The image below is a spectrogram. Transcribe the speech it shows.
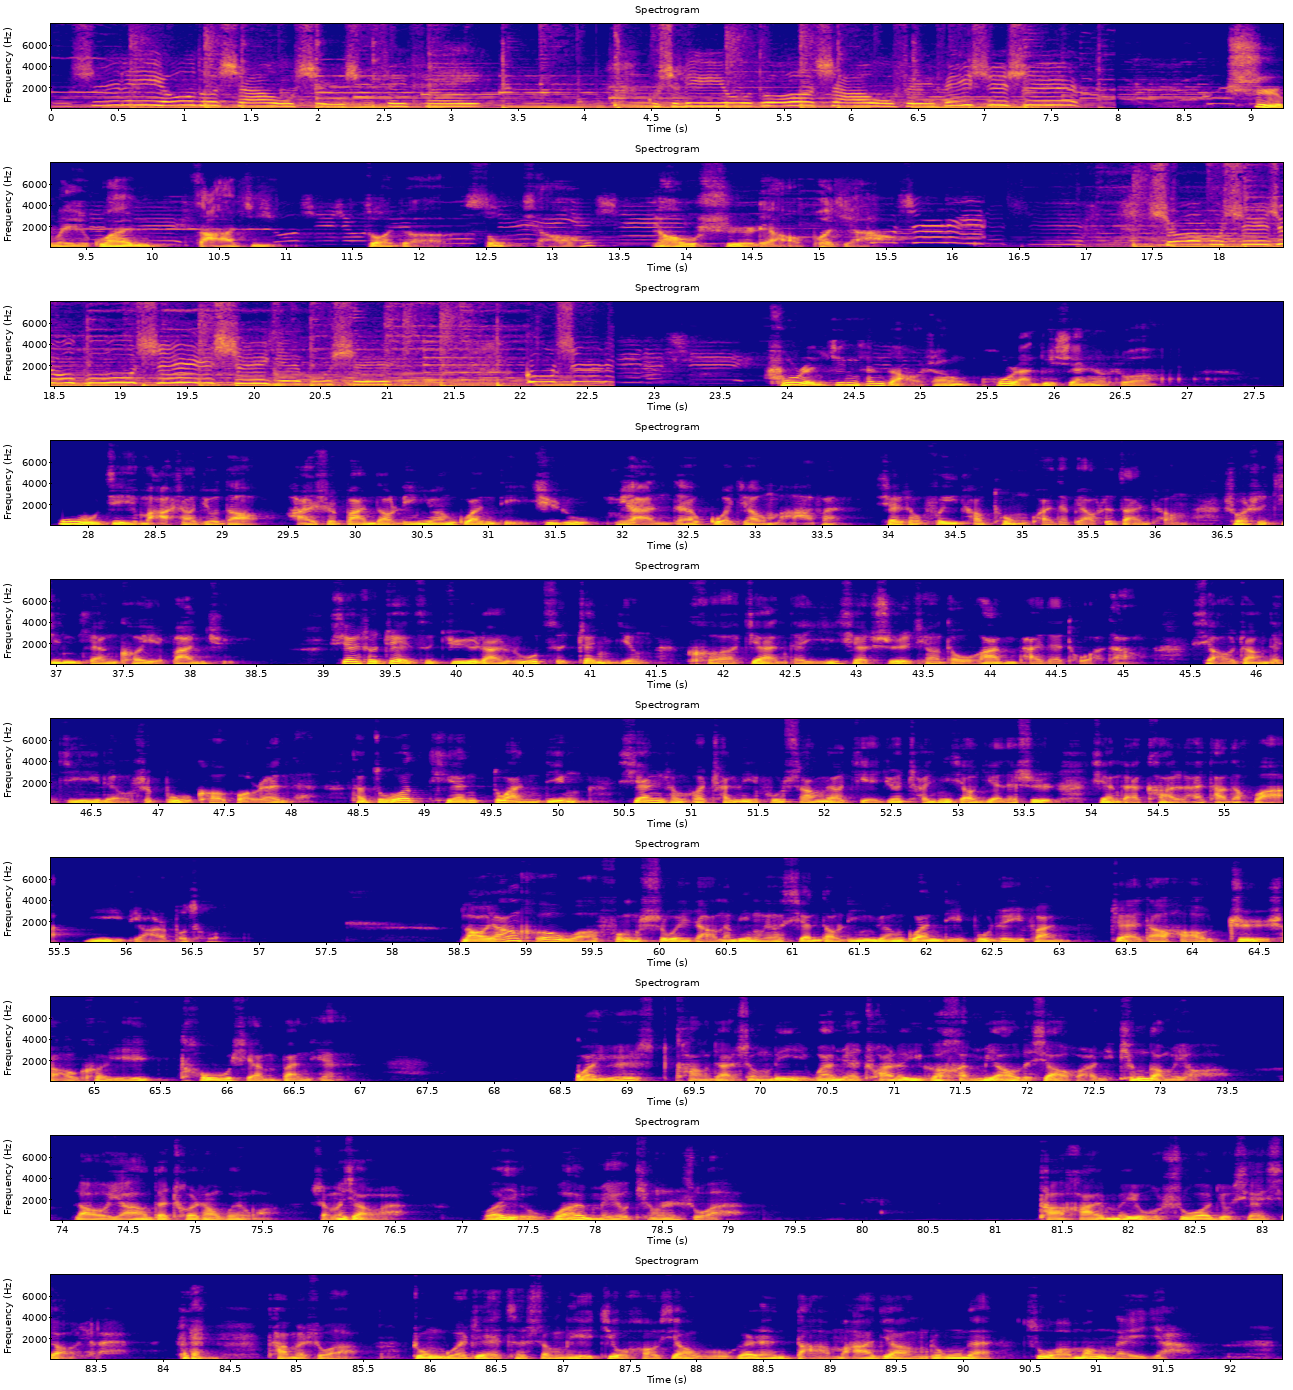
故事里有多少是是非非？故事里有多少非非是是？《侍卫官杂记》，作者宋乔，由事了播讲。说不是就不是，是也不是。故事里夫人今天早上忽然对先生说：“雾季马上就到，还是搬到林园官邸去住，免得过江麻烦。”先生非常痛快地表示赞成，说是今天可以搬去。先生这次居然如此镇静，可见的一切事情都安排得妥当。小张的机灵是不可否认的。他昨天断定先生和陈立夫商量解决陈小姐的事，现在看来他的话一点儿不错。老杨和我奉侍卫长的命令，先到林园官邸布置一番。这倒好，至少可以偷闲半天。关于抗战胜利，外面传了一个很妙的笑话，你听到没有？老杨在车上问我：“什么笑话？”我也我也没有听人说。啊他还没有说，就先笑起来。嘿，他们说中国这次胜利就好像五个人打麻将中的做梦那一家。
